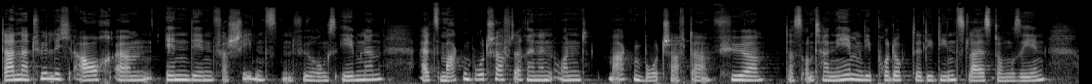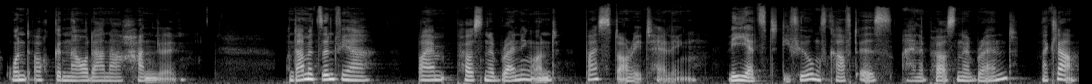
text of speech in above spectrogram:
dann natürlich auch ähm, in den verschiedensten Führungsebenen als Markenbotschafterinnen und Markenbotschafter für das Unternehmen, die Produkte, die Dienstleistungen sehen und auch genau danach handeln. Und damit sind wir beim Personal Branding und bei Storytelling. Wie jetzt die Führungskraft ist, eine Personal Brand. Na klar,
